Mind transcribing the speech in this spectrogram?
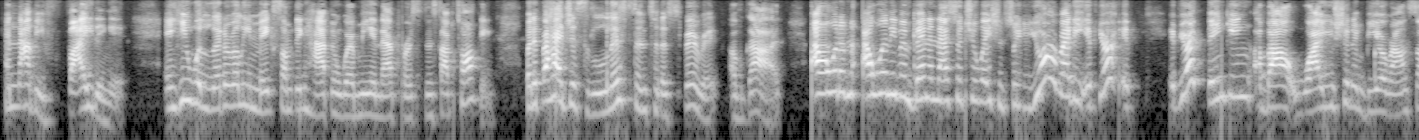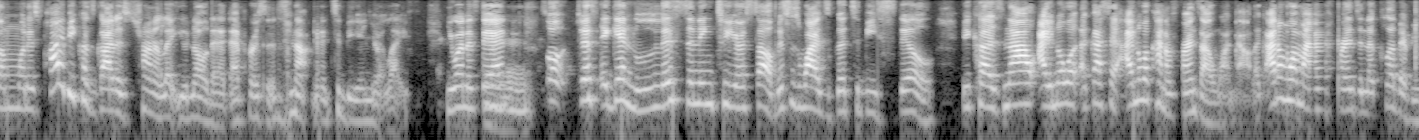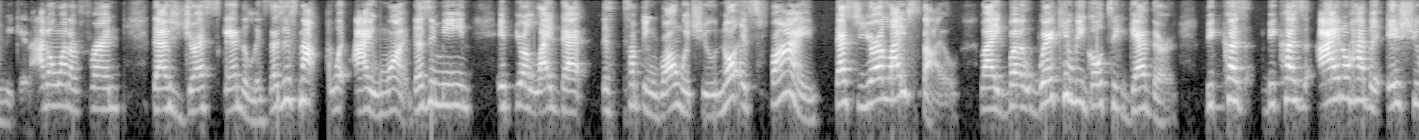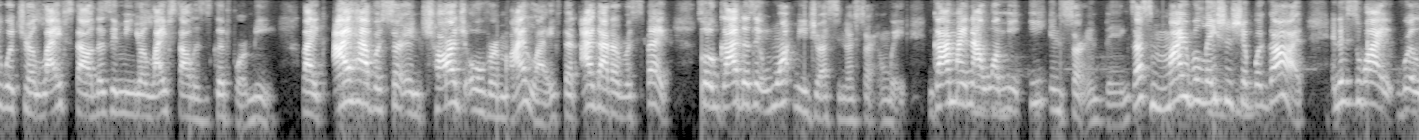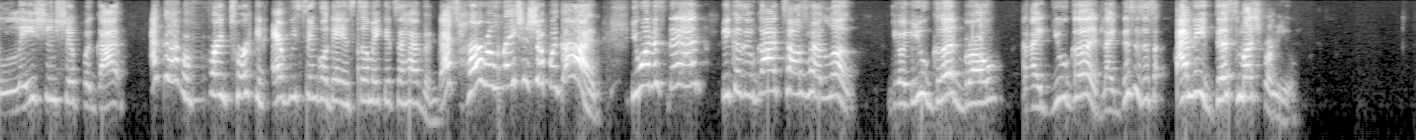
and not be fighting it. And he would literally make something happen where me and that person stop talking. But if I had just listened to the spirit of God, I would have I wouldn't even been in that situation. So you're already if you're if if you're thinking about why you shouldn't be around someone, it's probably because God is trying to let you know that that person is not meant to be in your life. You understand? Mm-hmm. So just again, listening to yourself. This is why it's good to be still because now I know what, like I said, I know what kind of friends I want now. Like I don't want my friends in the club every weekend. I don't want a friend that's dressed scandalous. That's just not what I want. Doesn't mean if you're like that, there's something wrong with you. No, it's fine. That's your lifestyle. Like, but where can we go together? Because because I don't have an issue with your lifestyle doesn't mean your lifestyle is good for me. Like I have a certain charge over my life that I gotta respect. So God doesn't want me dressed in a certain way. God might not want me eating certain things. That's my relationship with God. And this is why relationship with God I could have a friend twerking every single day and still make it to heaven. That's her relationship with God. You understand? Because if God tells her, look, yo, you good, bro. Like you good. Like this is just I need this much from you.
